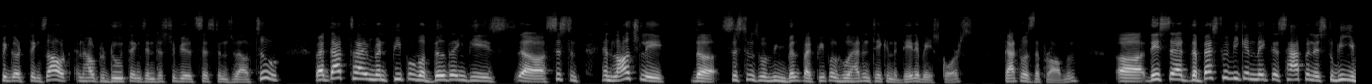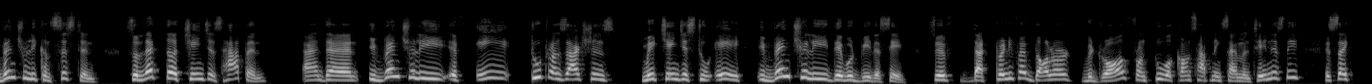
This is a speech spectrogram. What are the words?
figured things out and how to do things in distributed systems well too. But at that time, when people were building these uh, systems, and largely the systems were being built by people who hadn't taken a database course, that was the problem. Uh, they said the best way we can make this happen is to be eventually consistent. So let the changes happen. And then eventually, if A, two transactions made changes to A, eventually they would be the same. So if that $25 withdrawal from two accounts happening simultaneously, it's like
